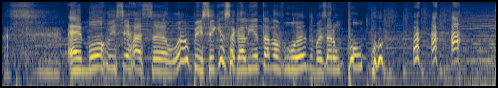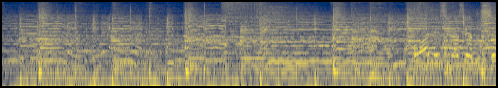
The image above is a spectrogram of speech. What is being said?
é morro e serração. Eu pensei que essa galinha tava voando, mas era um pombo. nascer do sol!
